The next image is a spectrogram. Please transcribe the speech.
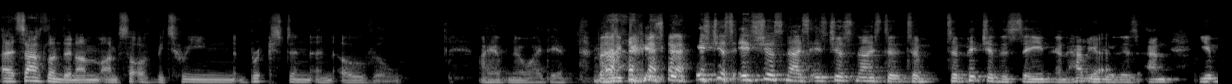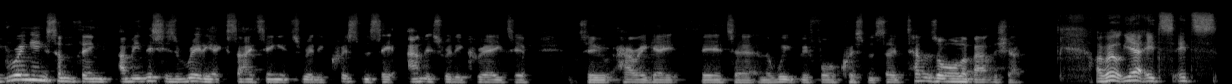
Uh, South London. I'm I'm sort of between Brixton and Oval. I have no idea. But anyway, it's, it's, just it's just nice. It's just nice to to to picture the scene and have Yeah. you with us. And you're bringing something. I mean, this is really exciting. It's really Christmassy and it's really creative to Harrogate Theatre and the week before Christmas. So tell us all about the show. I will. Yeah, it's it's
